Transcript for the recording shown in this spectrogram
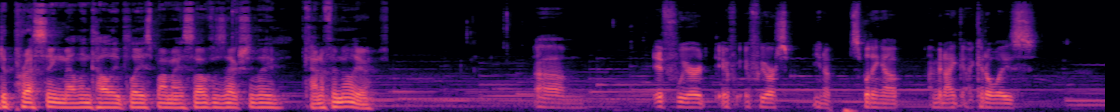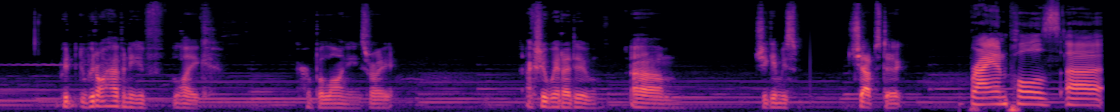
depressing, melancholy place by myself is actually kind of familiar. Um, if we are if if we are you know splitting up, I mean, I I could always. We we don't have any of like her belongings, right? Actually, wait, I do. Um, she gave me some chapstick. Brian pulls uh,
